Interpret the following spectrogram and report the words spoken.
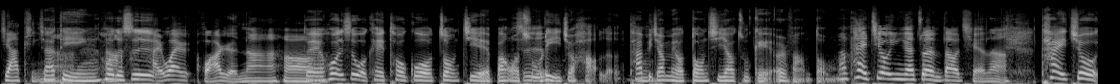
家庭、家庭，或者是海外华人啊，对，或者是我可以透过中介帮我处理就好了。他比较没有动机要租给二房东嘛。那太旧应该赚得到钱啊，太旧。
